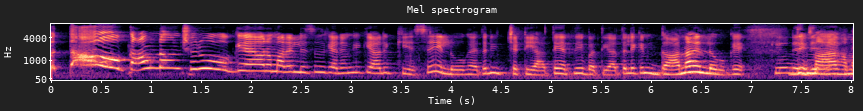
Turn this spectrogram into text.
बताओ काउंट डाउन शुरू हो गया और हमारे लिसनर्स कह रहे होंगे कि यार कैसे लोग हैं इतनी चटियाते हैं इतनी बतियाते हैं, लेकिन गाना इन लोगों के दिमाग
